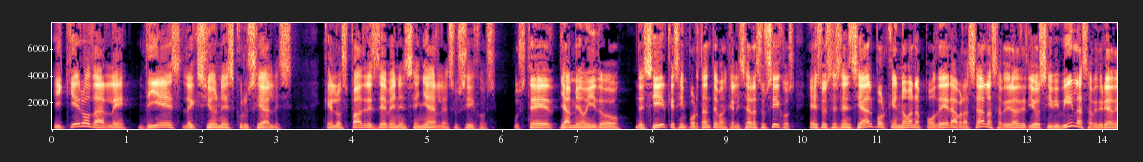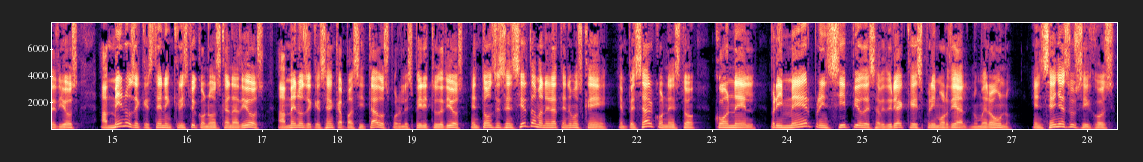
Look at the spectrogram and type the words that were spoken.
Y quiero darle diez lecciones cruciales que los padres deben enseñarle a sus hijos. Usted ya me ha oído decir que es importante evangelizar a sus hijos. Eso es esencial porque no van a poder abrazar la sabiduría de Dios y vivir la sabiduría de Dios a menos de que estén en Cristo y conozcan a Dios, a menos de que sean capacitados por el Espíritu de Dios. Entonces, en cierta manera, tenemos que empezar con esto, con el primer principio de sabiduría que es primordial. Número uno, enseña a sus hijos,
